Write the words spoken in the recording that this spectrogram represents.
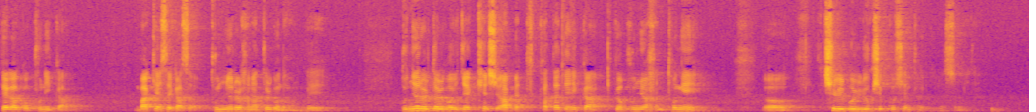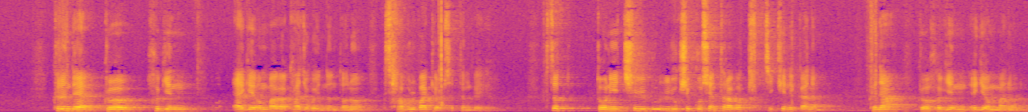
배가 고프니까 마켓에 가서 분유를 하나 들고 나온 거예요. 분유를 들고 이제 캐시 앞에 갖다 대니까 그 분유 한 통이 어, 7불 69센트였습니다. 그런데 그 흑인 애기 엄마가 가지고 있는 돈은 4불밖에 없었던 거예요. 그래서 돈이 7불 69센트라고 탁 찍히니까는 그냥 그 흑인 애기 엄마는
